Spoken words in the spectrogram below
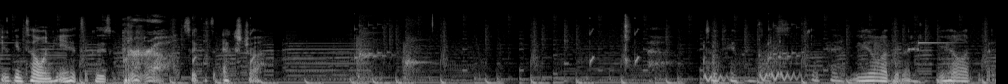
You can tell when he hits it because he's like, it's like it's extra. You heal everybody. You heal everybody.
